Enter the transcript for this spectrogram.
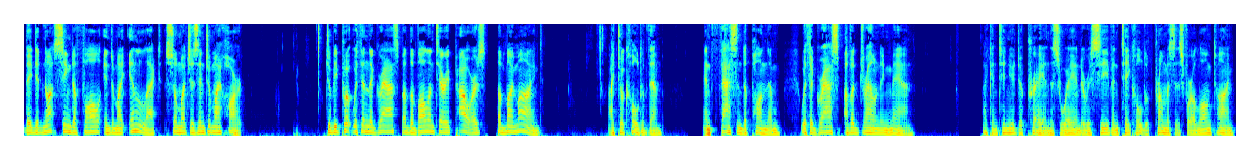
They did not seem to fall into my intellect so much as into my heart, to be put within the grasp of the voluntary powers of my mind. I took hold of them and fastened upon them with the grasp of a drowning man. I continued to pray in this way and to receive and take hold of promises for a long time.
